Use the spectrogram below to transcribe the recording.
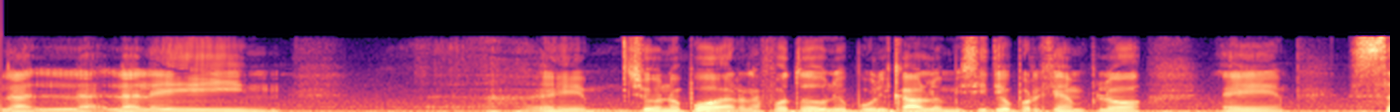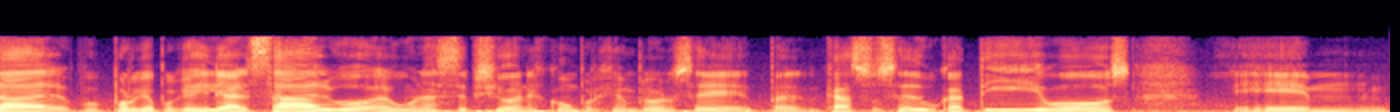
la, ley eh, yo no puedo agarrar la foto de uno y publicarlo en mi sitio, por ejemplo, eh, sal, porque, porque es ilegal, salvo algunas excepciones, como por ejemplo, no sé, casos educativos, Em,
